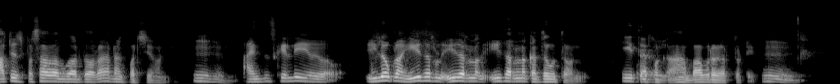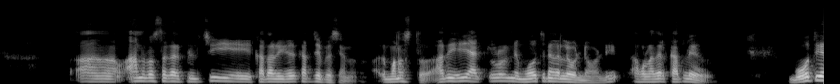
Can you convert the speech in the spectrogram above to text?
ఆర్టిస్ట్ ప్రసాద్ బాబు గారి ద్వారా నాకు పరిచయం అండి. ఆయన తీసుకెళ్ళి ఈ లోపు నాకు ఈ తరంలో ఈ తరంలో ఈ తరంలో కథ చదువుతా ఉంది. ఈ తరంలో బాబురావు గారితో ఉమ్, ఆంధ్రప్రసాద్ గారు పిలిచి కథ అడిగారు కథ చెప్పేశాను. అది మనసుతో. అది యాక్చువల్గా నేను మోతీ నగర్లో ఉండేవాడిని. అప్పుడు నా దగ్గర కథ లేదు. మోతీ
